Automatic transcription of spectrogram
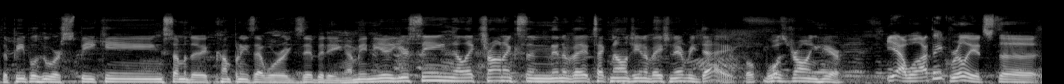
the people who were speaking, some of the companies that were exhibiting. I mean, you- you're seeing electronics and innovate technology innovation every day. But what was drawing here? Yeah, well, I think really it's the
